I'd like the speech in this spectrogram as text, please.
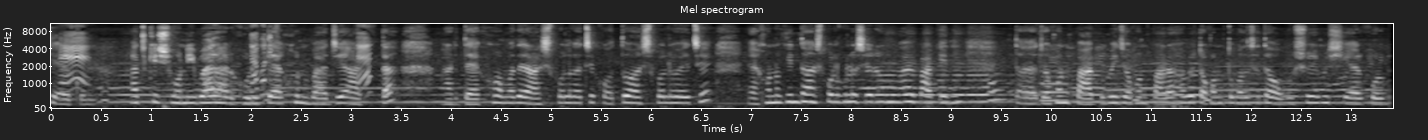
শেয়ার করি। আজকে শনিবার আর ঘড়িতে এখন বাজে আটটা। আর দেখো আমাদের আশফল গাছে কত আশফল হয়েছে। এখনও কিন্তু আশফলগুলো সেরকমভাবে পাকেনি। তা যখন পাকবে, যখন পাড়া হবে, তখন তোমাদের সাথে অবশ্যই আমি শেয়ার করব।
